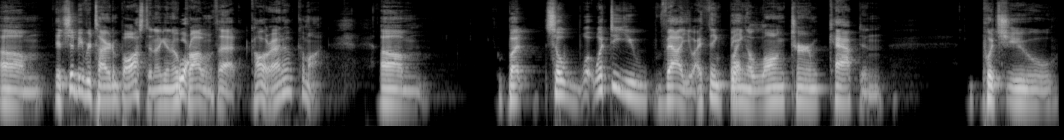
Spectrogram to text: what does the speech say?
Um, it should be retired in Boston. I got no Yeah. problem with that. Colorado, come on. Um, but so what? What do you value? I think being a long term captain puts you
